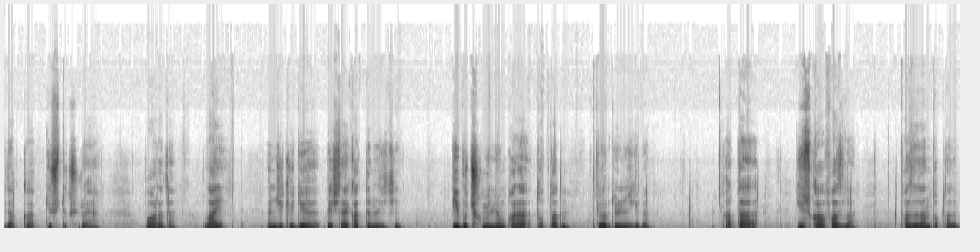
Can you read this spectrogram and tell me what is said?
Bir dakika düştük şuraya. Bu arada like önceki videoya 5 like attığınız için bir buçuk milyon para topladım. Gördüğünüz gibi. Hatta 100k fazla. Fazladan topladım.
